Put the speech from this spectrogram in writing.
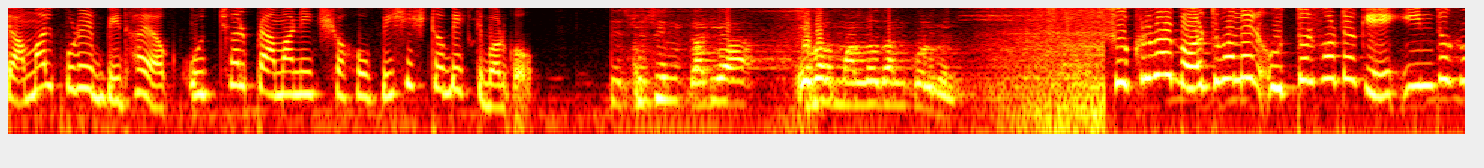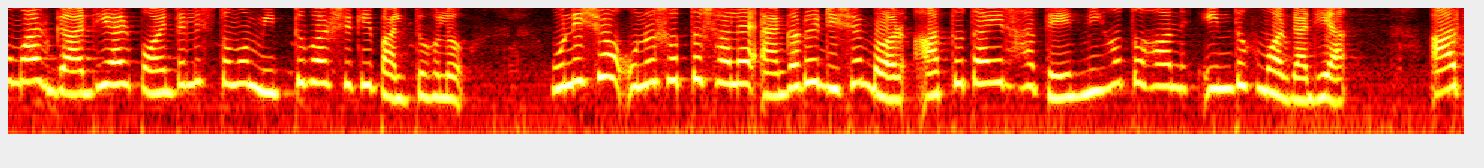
জামালপুরের বিধায়ক উজ্জ্বল প্রামাণিক সহ বিশিষ্ট ব্যক্তিবর্গ। সুশীল গাড়িয়া এবার মাল্যদান করবেন। শুক্রবার বর্ধমানের উত্তর ফটকে ইন্দুকুমার গার্ডিয়ার পঁয়তাল্লিশতম মৃত্যুবার্ষিকী পালিত হল। উনিশশো উনসত্তর সালে এগারোই ডিসেম্বর আত্মতায়ীর হাতে নিহত হন ইন্দুকুমার গার্ডিয়া। আজ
